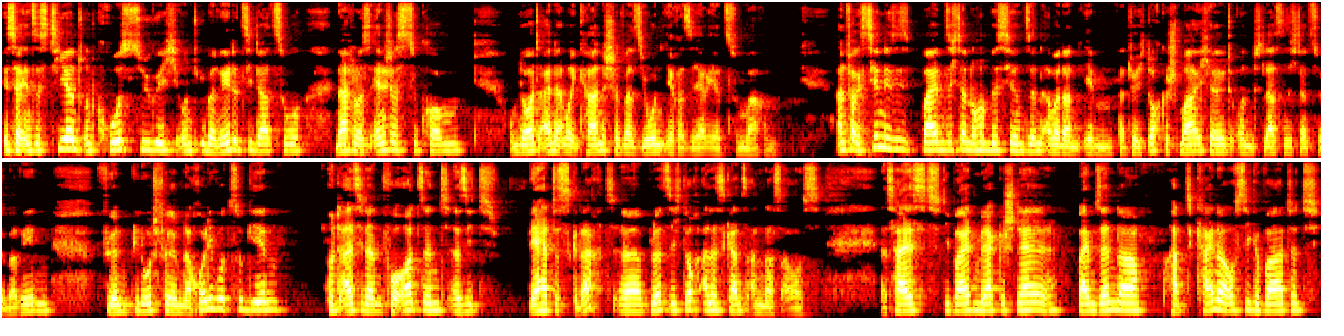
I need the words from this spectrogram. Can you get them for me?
Ist er insistierend und großzügig und überredet sie dazu, nach Los Angeles zu kommen, um dort eine amerikanische Version ihrer Serie zu machen. Anfangs zieren die beiden sich dann noch ein bisschen, sind aber dann eben natürlich doch geschmeichelt und lassen sich dazu überreden, für einen Pilotfilm nach Hollywood zu gehen. Und als sie dann vor Ort sind, äh, sieht, wer hätte es gedacht, äh, plötzlich doch alles ganz anders aus. Das heißt, die beiden merken schnell, beim Sender hat keiner auf sie gewartet.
